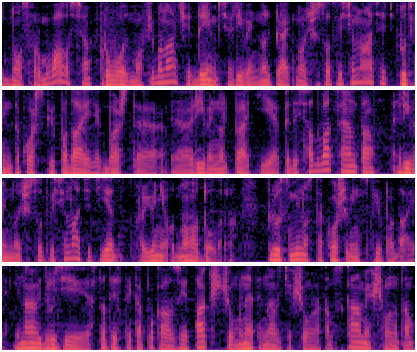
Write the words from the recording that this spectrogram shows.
дно сформувалося, проводимо Fibonacci, дивимося рівень 0,5-0,618. Тут він також співпадає, як бачите, е, рівень 0,5 є 52 цента, рівень 0,618 є в районі 1 долара. Плюс-мінус також він співпадає. І навіть, друзі, статистика показує так, що монети, навіть якщо вона там скам, якщо вона там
